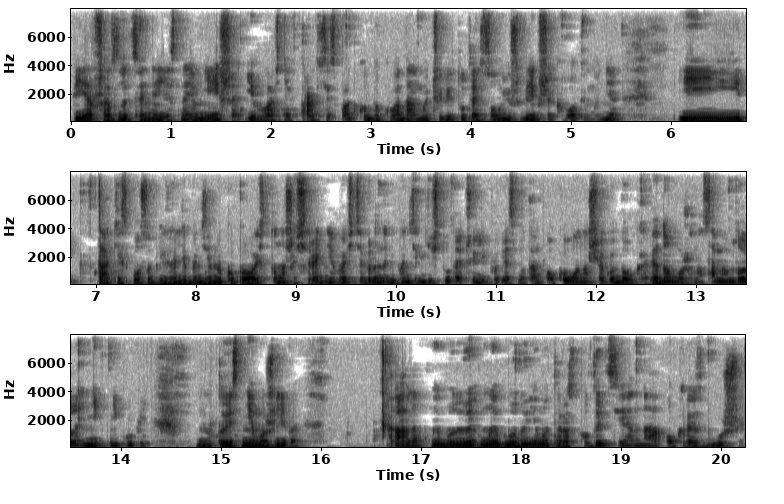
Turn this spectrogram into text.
Pierwsze zlecenie jest najmniejsze i właśnie w trakcie spadku dokładamy, czyli tutaj są już większe kwoty, no nie? I w taki sposób, jeżeli będziemy kupować, to nasze średnie wejście w rynek będzie gdzieś tutaj, czyli powiedzmy tam około naszego dołka. Wiadomo, że na samym dole nikt nie kupi. No, to jest niemożliwe. Ale my, my budujemy teraz pozycję na okres dłuższy.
